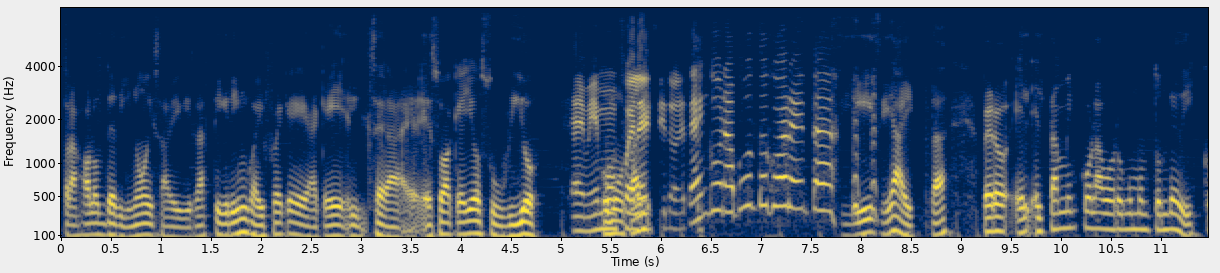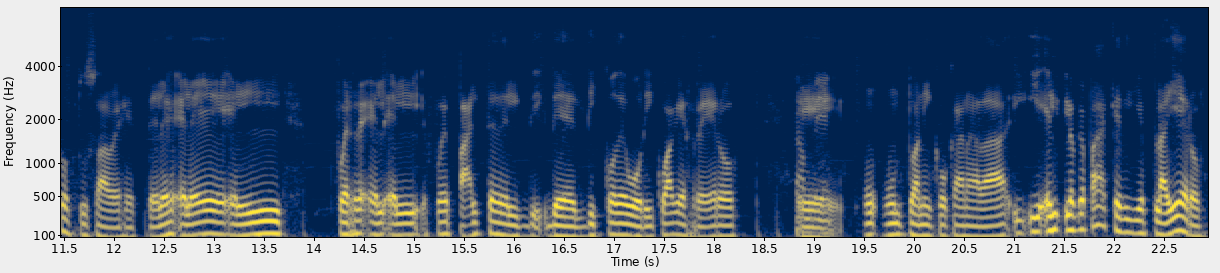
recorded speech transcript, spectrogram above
trajo a los de Dinois a vivir Rasty Gringo, ahí fue que aquel, o sea, eso aquello subió Ahí mismo fue el éxito de tengo una punto 40. Sí, sí, ahí está. Pero él, también colaboró en un montón de discos, tú sabes. Este, él, él, fue, él, fue parte del, disco de Boricua Guerrero eh, junto a Nico Canadá. Y, lo que pasa es que DJ Playero,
